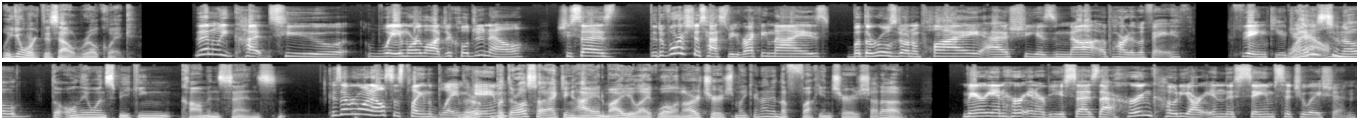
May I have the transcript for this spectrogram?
we can work this out real quick. Then we cut to way more logical Janelle. She says the divorce just has to be recognized, but the rules don't apply as she is not a part of the faith. Thank you, Janelle. Why is. Janelle the only one speaking common sense? Because everyone else is playing the blame They're- game. But they're also acting high and mighty, like, well, in our church, I'm like, you're not in the fucking church. Shut up. Meri in her interview says that her and Kody are in this same situation.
